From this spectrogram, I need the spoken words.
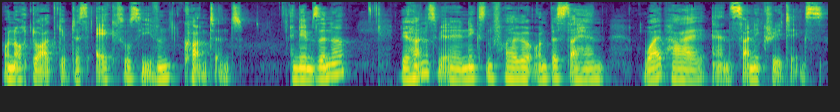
und auch dort gibt es exklusiven Content. In dem Sinne, Wir hören uns wieder in der nächsten Folge und bis dahin, wipe high and sunny greetings.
